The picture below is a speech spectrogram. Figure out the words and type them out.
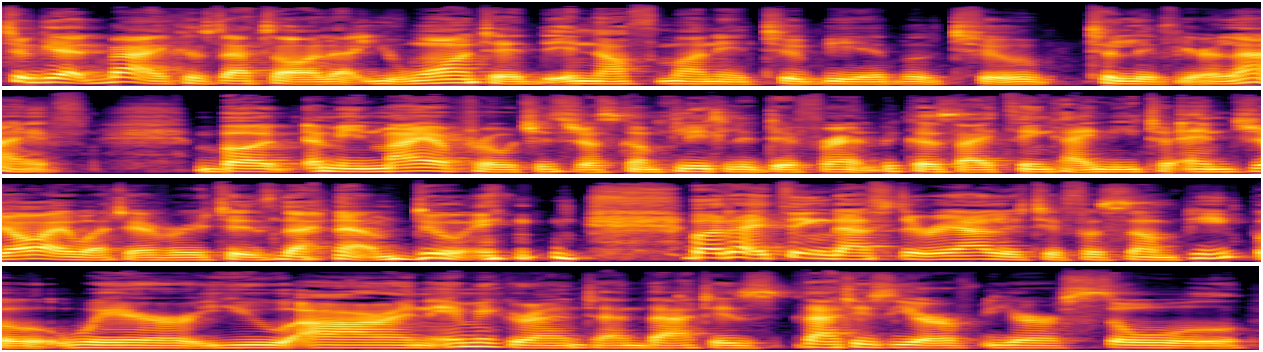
to get by because that's all that you wanted, enough money to be able to to live your life. But I mean, my approach is just completely different because I think I need to enjoy whatever it is that I'm doing. but I think that's the reality for some people where you are an immigrant and that is that is your your sole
